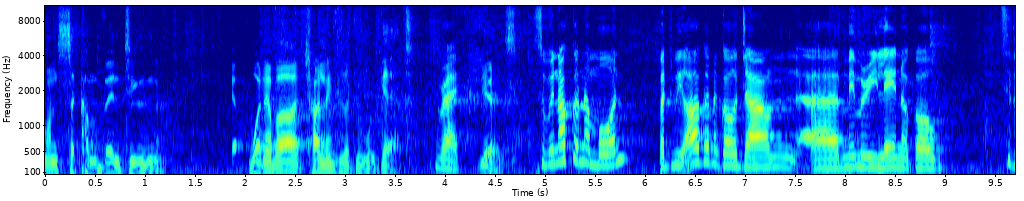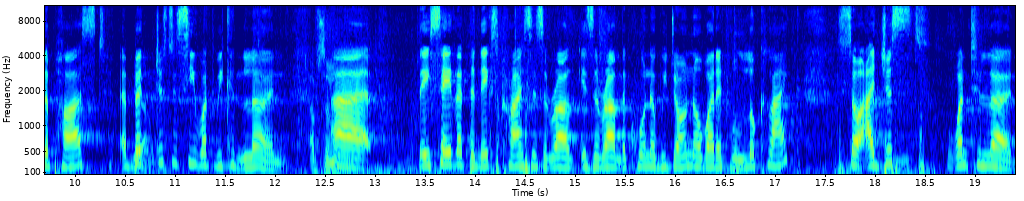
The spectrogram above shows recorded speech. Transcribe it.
on circumventing whatever challenge that we will get Right. yes So we're not going to mourn. but we are going to go down uh, memory lane or go to the past a bit Yeah. just to see what we can learn. Absolutely. Uh, they say that the next crisis around, is around the corner. We don't know what it will look like. So I just want to learn.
